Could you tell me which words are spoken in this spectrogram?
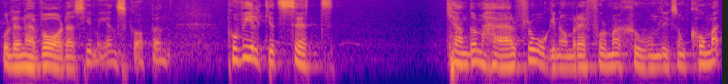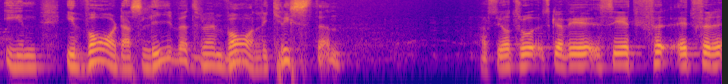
och den här vardagsgemenskapen. På vilket sätt kan de här frågorna om reformation liksom komma in i vardagslivet för en vanlig kristen? Alltså jag tror, ska vi se ett, för, ett för,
